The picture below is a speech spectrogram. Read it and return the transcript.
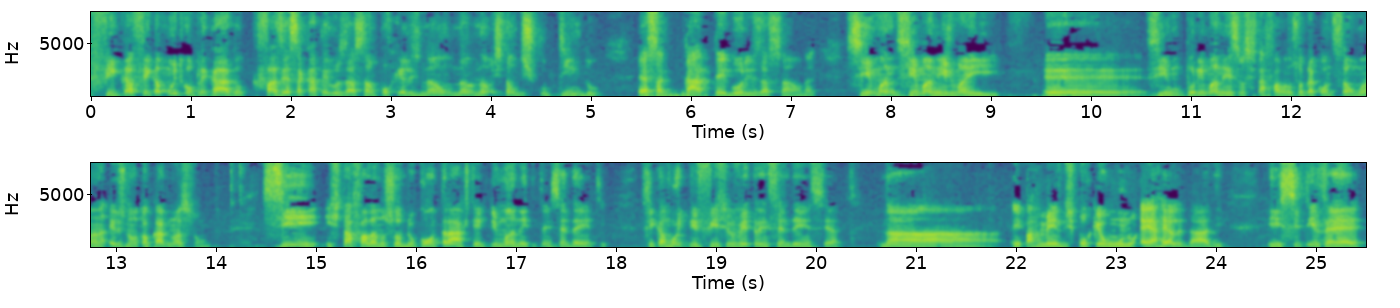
fica, fica muito complicado fazer essa categorização porque eles não, não, não estão discutindo essa categorização. Né? Se, se imanismo aí, é, se por imanência você está falando sobre a condição humana, eles não tocaram no assunto. Se está falando sobre o contraste entre imanente e transcendente, fica muito difícil ver transcendência na, em Parmênides, porque o Uno é a realidade, e se tiver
